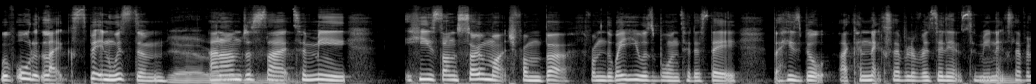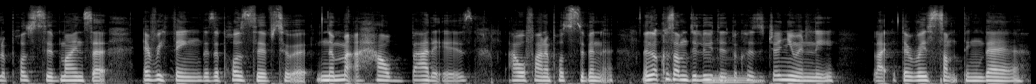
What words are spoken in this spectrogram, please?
with all the like spitting wisdom." Yeah, and I'm really, just like, to me, he's done so much from birth, from the way he was born to this day, that he's built like a next level of resilience to me, Mm. next level of positive mindset. Everything there's a positive to it. No matter how bad it is, I will find a positive in it, and not because I'm deluded, Mm. because genuinely, like there is something there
